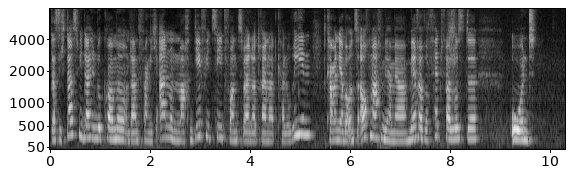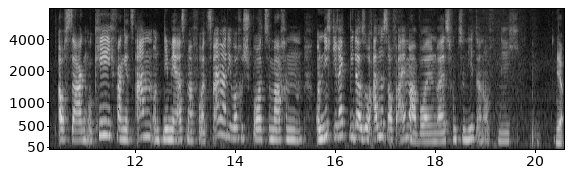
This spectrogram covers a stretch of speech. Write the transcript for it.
dass ich das wieder hinbekomme und dann fange ich an und mache ein Defizit von 200 oder 300 Kalorien. Kann man ja bei uns auch machen. Wir haben ja mehrere Fettverluste und auch sagen, okay, ich fange jetzt an und nehme mir erstmal vor, zweimal die Woche Sport zu machen und nicht direkt wieder so alles auf einmal wollen, weil es funktioniert dann oft nicht. Ja.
